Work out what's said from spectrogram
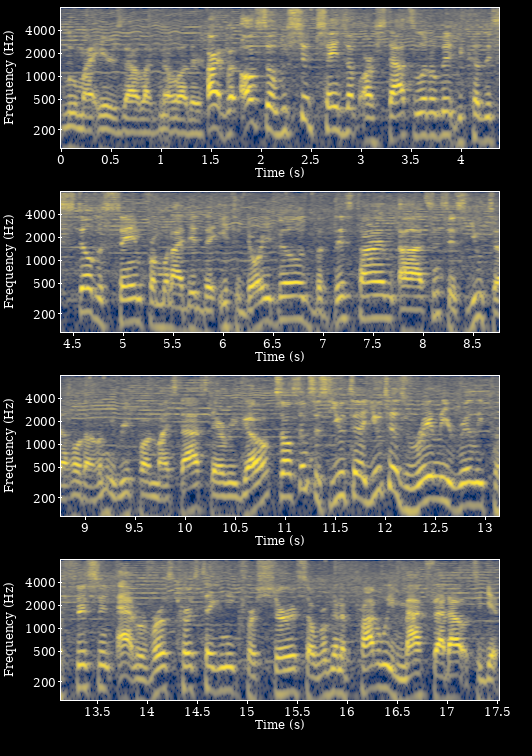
blew my ears out like no other. All right, but also we should change up our stats a little bit because it's still the same from when I did the Itadori build, but this time, uh, since it's Yuta, hold on, let me refund my stats. There we go. So since it's Yuta, Yuta is really, really proficient at reverse curse technique for sure. So we're gonna probably max that out to get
